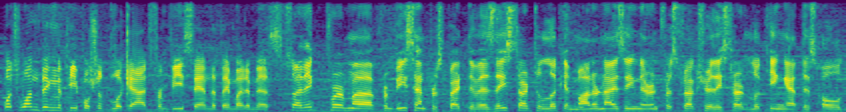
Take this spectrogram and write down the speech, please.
What's one thing that people should look at from vSAN that they might have missed? So I think from uh, from vSAN perspective, as they start to look at modernizing their infrastructure, they start looking at this whole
